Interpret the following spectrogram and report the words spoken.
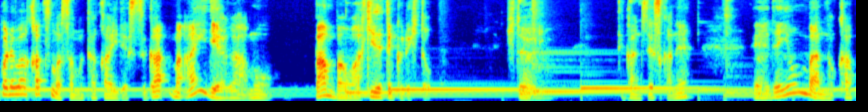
これは勝間さんも高いですが、まあ、アイディアがもうバンバン湧き出てくる人、人よりって感じですかね。えーで、4番の活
